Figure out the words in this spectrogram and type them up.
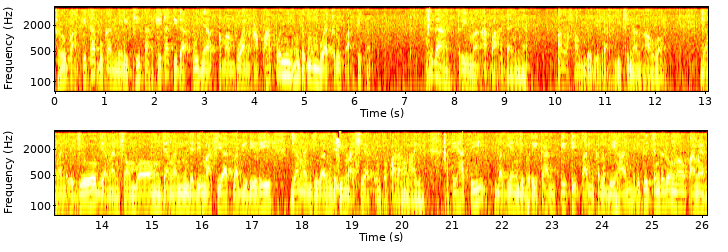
Rupa kita bukan milik kita. Kita tidak punya kemampuan apa pun nih untuk membuat rupa kita. Sudah terima apa adanya. Alhamdulillah bikinan Allah. Jangan ujub, jangan sombong, jangan menjadi maksiat bagi diri, jangan juga menjadi maksiat untuk orang lain. Hati-hati bagi yang diberikan titipan kelebihan itu cenderung mau pamer.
